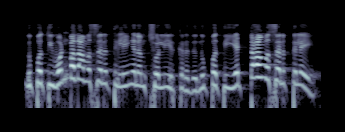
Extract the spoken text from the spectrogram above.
முப்பத்தி ஒன்பதாம் வசனத்தில் இங்கனம் சொல்லி இருக்கிறது முப்பத்தி எட்டாம் வசனத்திலே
